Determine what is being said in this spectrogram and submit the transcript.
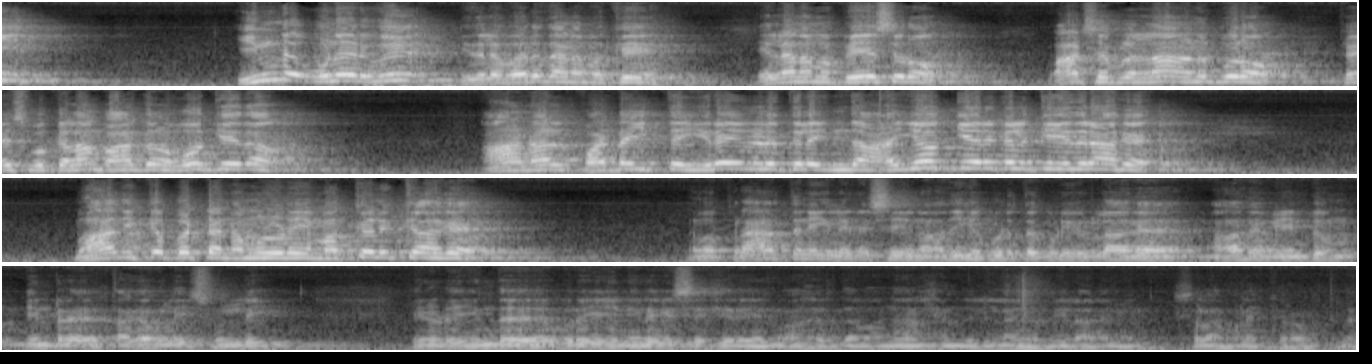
இந்த உணர்வு இதில் வருதா நமக்கு? எல்லாம் நம்ம பேசுகிறோம் வாட்ஸ்அப்லலாம் அனுப்புகிறோம் ஃபேஸ்புக்கெல்லாம் பார்க்குறோம் ஓகே தான். ஆனால் படைத்த இறைவனிடத்தில் இந்த அயோக்கியர்களுக்கு எதிராக பாதிக்கப்பட்ட நம்மளுடைய மக்களுக்காக நம்ம பிரார்த்தனைகள் என்ன செய்யணும்? அதிகப்படுத்தக்கூடியவர்களாக ஆக வேண்டும் என்ற தகவலை சொல்லி என்னுடைய இந்த உரையை நிறைவு செய்கிறேன். வாகர்தமான அலமதுல்லா ரபில் ஆலமீன். அலாம் வலைக்கம் வரமத்துல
